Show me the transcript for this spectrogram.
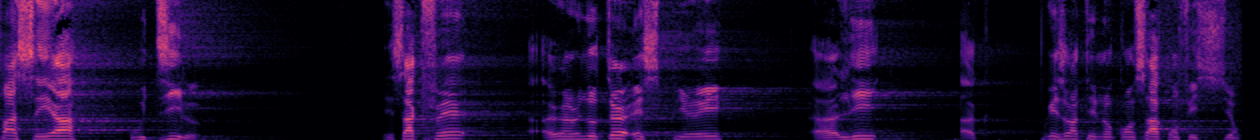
passe à ou dire. Et ça fait un auteur inspiré euh, lui euh, présenter nos comme ça confession.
